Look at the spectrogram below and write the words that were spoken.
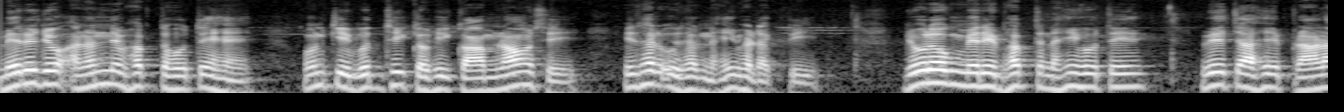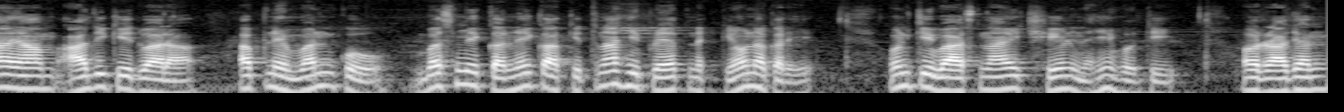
मेरे जो अनन्य भक्त होते हैं, उनकी बुद्धि कभी कामनाओं से इधर उधर नहीं भटकती। जो लोग मेरे भक्त नहीं होते, वे चाहे प्राणायाम आदि के द्वारा अपने मन को बस में करने का कितना ही प्रयत्न क्यों न करें, उनकी वासनाएँ क्षीण नहीं होती। और राजन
